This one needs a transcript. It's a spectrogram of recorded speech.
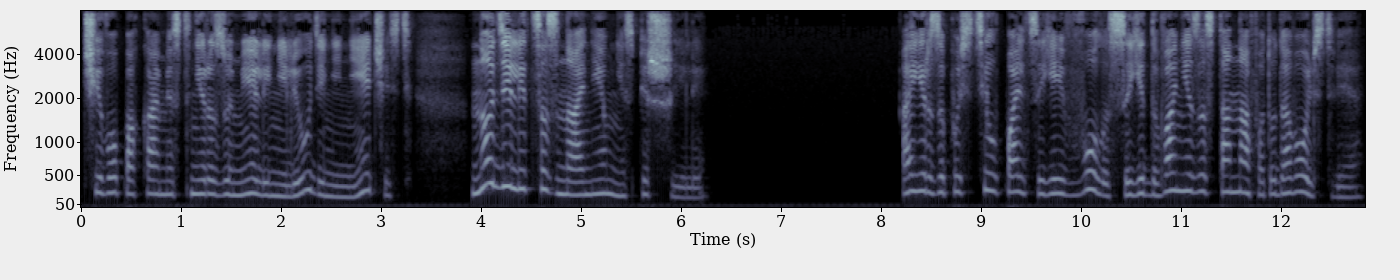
чего пока мест не разумели ни люди, ни нечисть, но делиться знанием не спешили. Аир запустил пальцы ей в волосы, едва не застонав от удовольствия.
